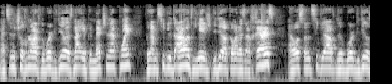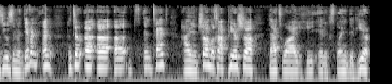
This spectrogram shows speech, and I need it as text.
And since Shulchan Aruch, the word Gadil has not yet been mentioned at that point. but I'm seeing Sibiyud Aleph, Yesh Gadil Kavan as Acheres. And also in Sibiyud the word Gadil is used in a different uh, inter, uh, uh, uh, intent. Ayin Pirsha. That's why he it explained it here.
